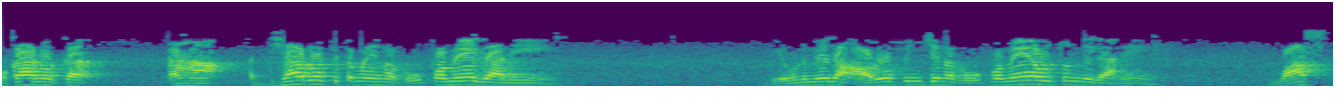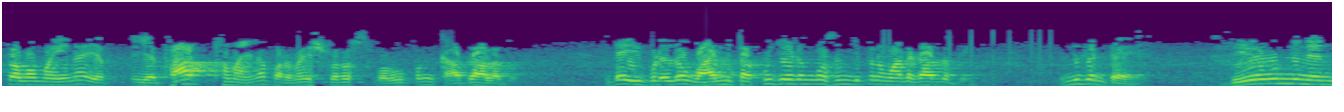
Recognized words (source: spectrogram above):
ఒకనొక అధ్యారోపితమైన రూపమే కానీ దేవుని మీద ఆరోపించిన రూపమే అవుతుంది కానీ వాస్తవమైన యథార్థమైన పరమేశ్వర స్వరూపం కాదాలదు అంటే ఇప్పుడు ఏదో వాడిని తక్కువ చేయడం కోసం చెప్పిన మాట కాదది. ఎందుకంటే దేవుణ్ణి నేను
